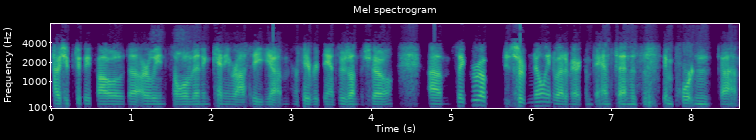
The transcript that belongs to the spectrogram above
how she particularly followed uh, Arlene Sullivan and Kenny Rossi, um, her favorite dancers on the show. Um, so I grew up sort of knowing about American Bandstand as this important um,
